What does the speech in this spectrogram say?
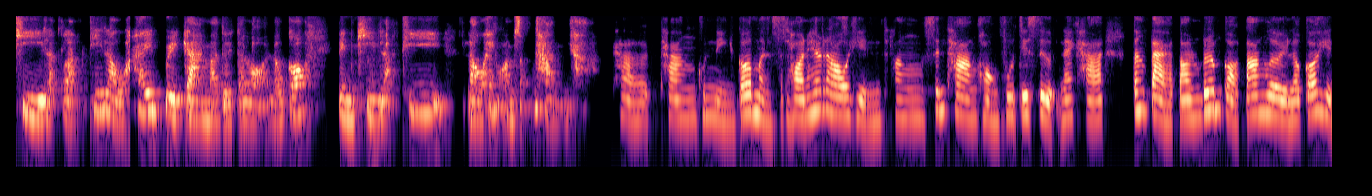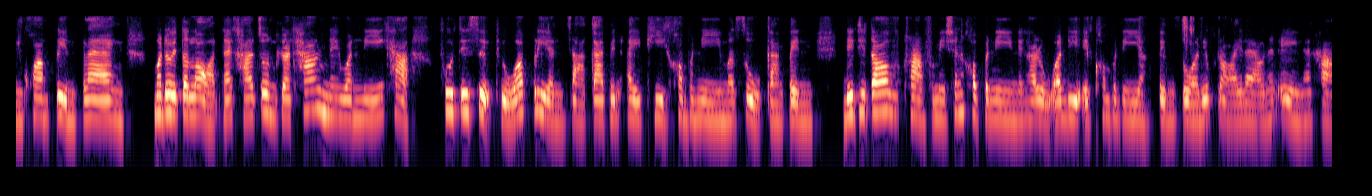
คีย์หลักๆ ที่เราให้บริการมาโดยตลอด แล้วก็เป็นคีย์หลักที่เราให้ความสำคัญค่ะ ค่ะทางคุณหนิงก็เหมือนสะท้อนให้เราเห็นทางเส้นทางของฟูจิสึนะคะ ตั้งแต่ตอนเริ่มก่อตั้งเลย แล้วก็เห็นความเปลี่ยนแปลงมาโดยตลอดนะคะ จนกระทั่งในวันนี้ค่ะฟูจิสึถือว่าเปลี่ยนจากการเป็น IT Company มาสู่การเป็น Digital Transformation Company นะคะ หรือว่า DX Company อย่างเต็มตัวเรียบร้อยแล้วนั่นเองนะคะ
